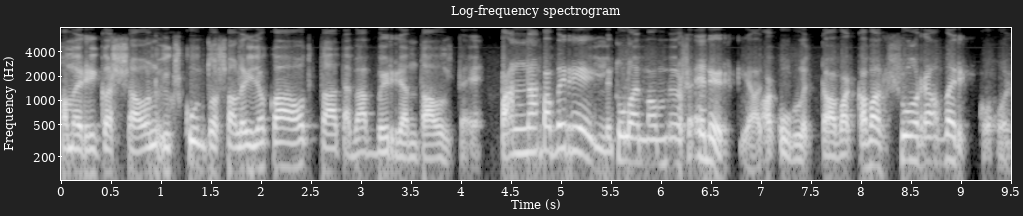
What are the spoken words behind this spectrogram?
Amerikassa on yksi kuntosali, joka ottaa tämän virran talteen. Pannaanpa virille tulemaan myös energiaa kullettaa vaikka suoraan verkkoon.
